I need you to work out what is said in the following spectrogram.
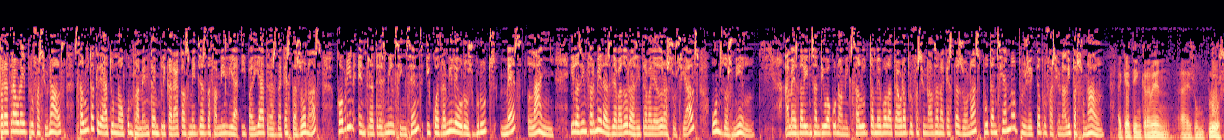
Per atraure-hi professionals, Salut ha creat un nou complement que implicarà que els metges de família i pediatres d'aquestes zones cobrin entre 3.500 i 4.000 euros bruts més l'any i les infermeres, llevadores i treballadores socials uns 2.000. A més de l'incentiu econòmic, Salut també vol atraure professionals en aquestes zones potenciant el projecte professional i personal. Aquest increment eh, és un plus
